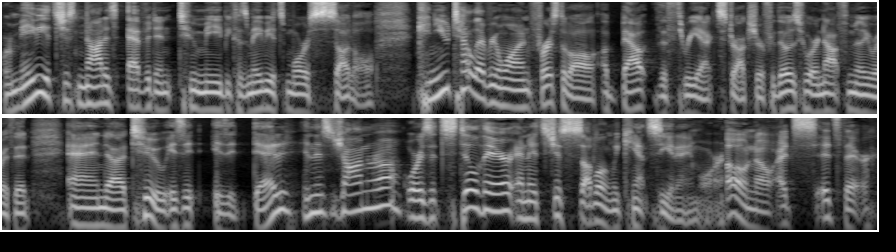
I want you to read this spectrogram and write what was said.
Or maybe it's just not as evident to me because maybe it's more subtle. Can you tell everyone first of all about the three act structure for those who are not familiar with it? And uh, two is it is it dead in this genre or is it still there and it's just subtle and we can't see it anymore? Oh no, it's it's there.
